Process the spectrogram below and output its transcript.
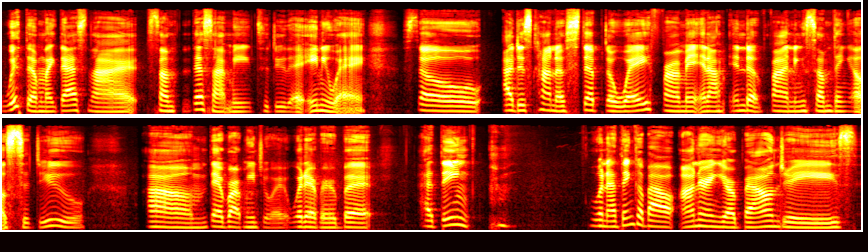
with them. Like that's not something that's not me to do that anyway. So I just kind of stepped away from it and I ended up finding something else to do um, that brought me joy whatever. But I think when I think about honoring your boundaries,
